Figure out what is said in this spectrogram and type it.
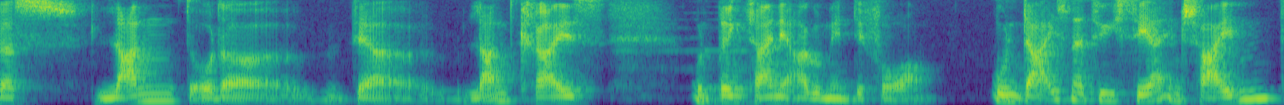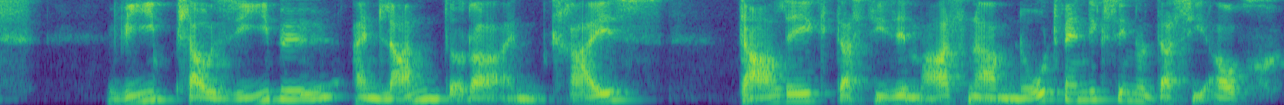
das Land oder der Landkreis und bringt seine Argumente vor. Und da ist natürlich sehr entscheidend, wie plausibel ein Land oder ein Kreis darlegt, dass diese Maßnahmen notwendig sind und dass sie auch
